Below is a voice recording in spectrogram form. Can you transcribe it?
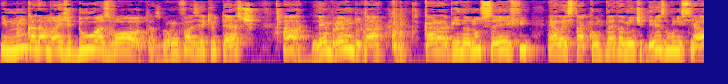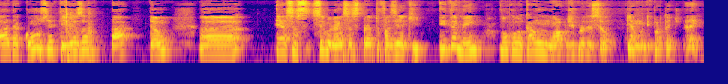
e nunca dar mais de duas voltas. Vamos fazer aqui o teste. Ah, lembrando, tá? carabina no safe, ela está completamente desmuniciada, com certeza, tá? Então, uh, essas seguranças para tu fazer aqui. E também vou colocar um óculos de proteção, que é muito importante. Peraí.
